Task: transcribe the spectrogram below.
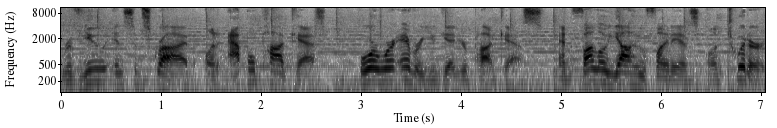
review, and subscribe on Apple Podcasts or wherever you get your podcasts. And follow Yahoo Finance on Twitter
